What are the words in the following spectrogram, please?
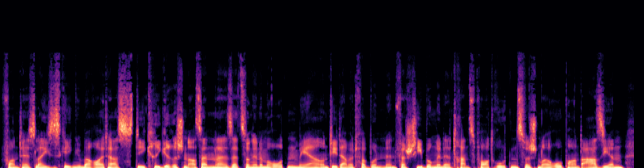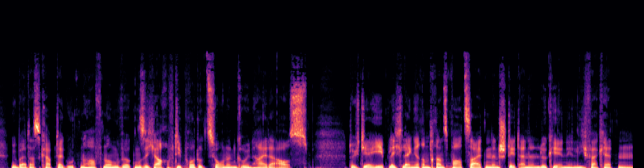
Von Tesla hieß es gegenüber Reuters, die kriegerischen Auseinandersetzungen im Roten Meer und die damit verbundenen Verschiebungen der Transportrouten zwischen Europa und Asien über das Kap der Guten Hoffnung wirken sich auch auf die Produktion in Grünheide aus. Durch die erheblich längeren Transportzeiten entsteht eine Lücke in den Lieferketten.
